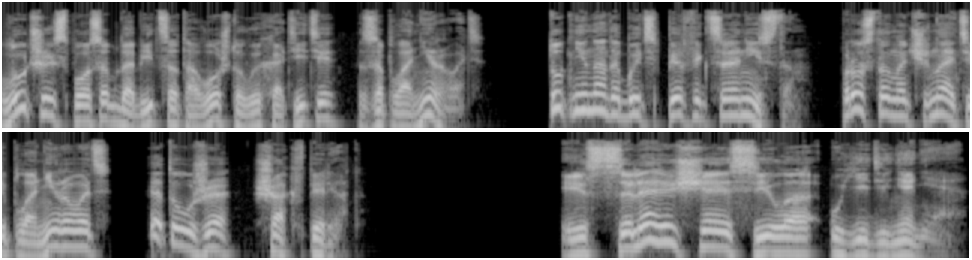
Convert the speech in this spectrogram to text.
Лучший способ добиться того, что вы хотите, запланировать. Тут не надо быть перфекционистом, просто начинайте планировать, это уже шаг вперед. Исцеляющая сила уединения.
